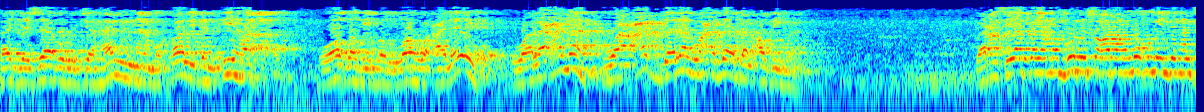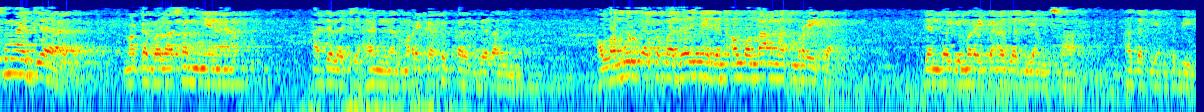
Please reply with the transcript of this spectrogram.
fajaza'uhu jahannam khalidan fiha wa ghadiballahu 'alaihi wa la'anahu wa 'adda lahu 'adzaban 'azima." Barang siapa yang membunuh seorang mukmin dengan sengaja, maka balasannya adalah jahanam, mereka kekal di dalamnya. Allah murka kepadanya dan Allah laknat mereka dan bagi mereka azab yang besar, azab yang pedih.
